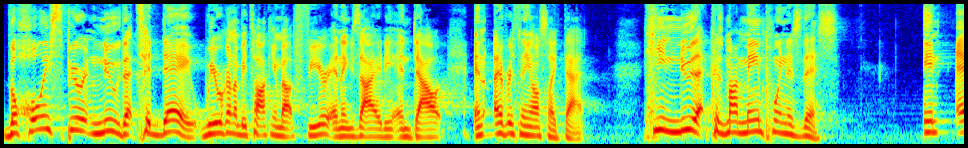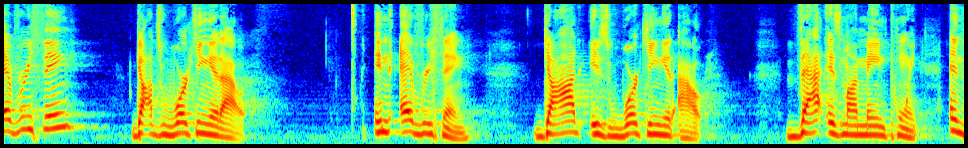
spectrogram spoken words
the Holy Spirit knew that today we were going to be talking about fear and anxiety and doubt and everything else like that. He knew that because my main point is this in everything, God's working it out in everything. God is working it out. That is my main point. And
